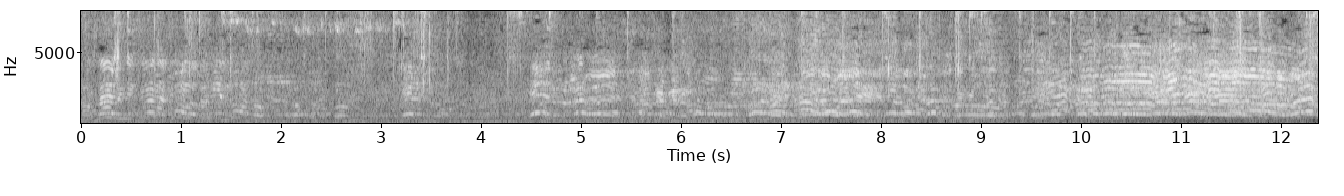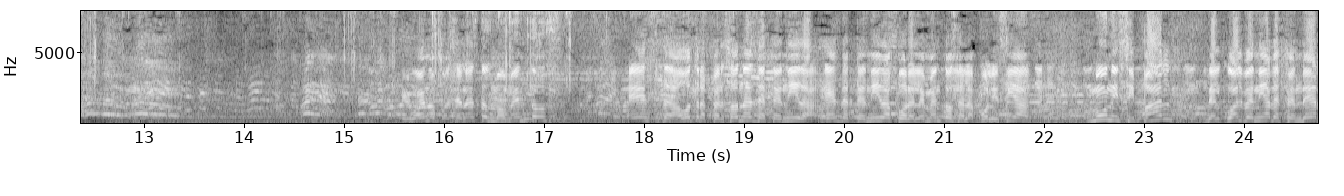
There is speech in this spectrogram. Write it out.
No sabe ni qué era todo, también todo. Eso. Eso. Y bueno, pues en estos momentos esta otra persona es detenida, es detenida por elementos de la policía municipal, del cual venía a defender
